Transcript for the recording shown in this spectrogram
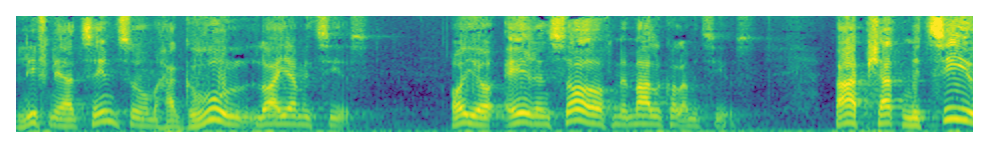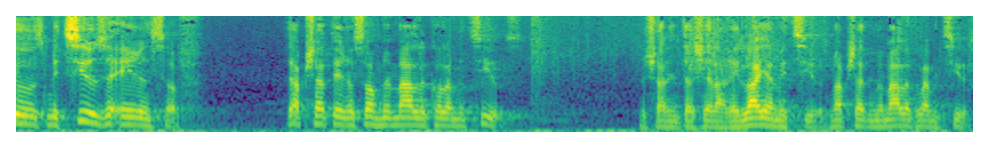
לפני הצמצום, הגבול לא היה מציאס. אוי ער אין סוף ממלא כל המציאוס. מה הפשט מציאוס? מציאוס זה עיר אינסוף. זה הפשט עיר אינסוף ממלא לכל המציאוס. ושואלים את השאלה, הרי לא היה מציאוס, מה הפשט ממלא לכל המציאוס?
